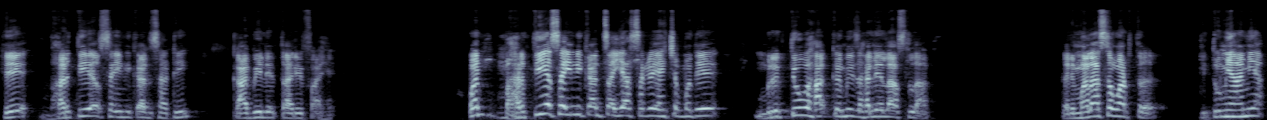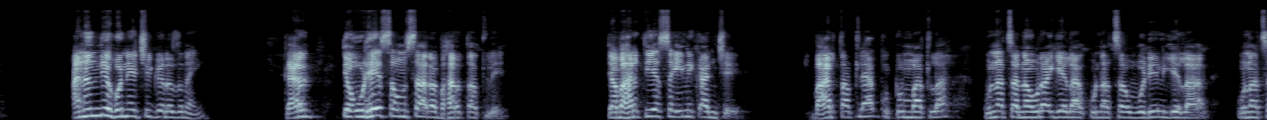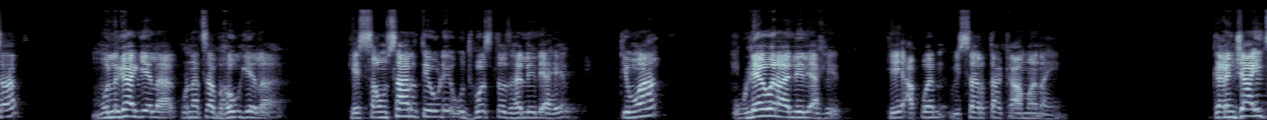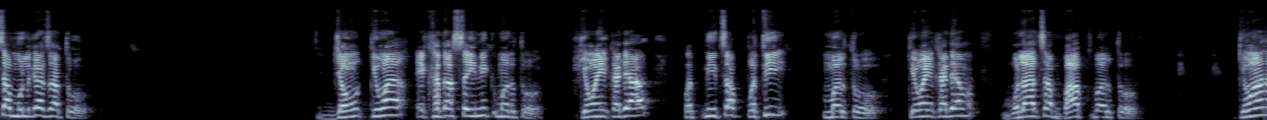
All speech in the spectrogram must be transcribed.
हे भारतीय सैनिकांसाठी काबिले तारीफ आहे. पण भारतीय सैनिकांचा या सगळ्या ह्याच्यामध्ये मृत्यू हा कमी झालेला असला तरी मला असं वाटतं की तुम्ही आम्ही आनंदी होण्याची गरज नाही. कारण तेवढे संसार भारतातले त्या भारतीय सैनिकांचे भारतातल्या कुटुंबातला कुणाचा नवरा गेला कुणाचा वडील गेला कुणाचा मुलगा गेला कुणाचा भाऊ गेला हे संसार तेवढे उद्ध्वस्त झालेले आहेत किंवा उघड्यावर आलेले आहेत हे आपण विसरता कामा नाही. कारण ज्या आईचा मुलगा जातो किंवा एखादा सैनिक मरतो किंवा एखाद्या पत्नीचा पती मरतो किंवा एखाद्या मुलाचा बाप मरतो किंवा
